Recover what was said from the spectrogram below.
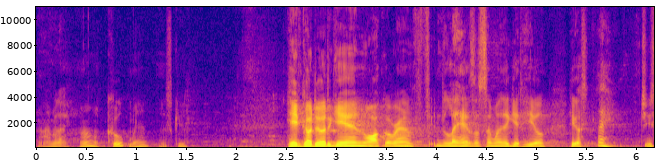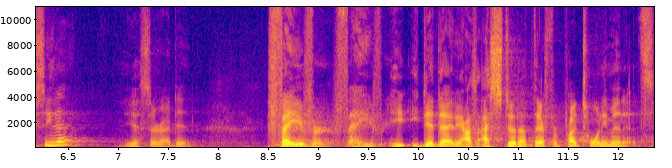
And I'm like, oh, cool, man, that's good. He'd go do it again, walk around, and lay hands on someone, they get healed. He goes, hey, did you see that? Yes, sir, I did. Favor, favor. He, he did that. I, I stood up there for probably 20 minutes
